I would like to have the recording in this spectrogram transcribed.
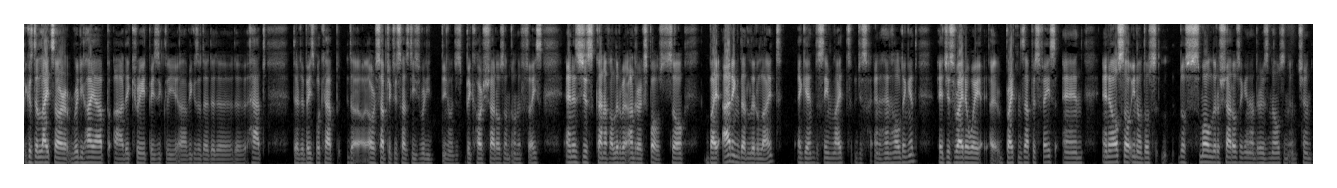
because the lights are really high up, uh, they create basically, uh, because of the, the, the, the hat, they're the baseball cap. The, our subject just has these really, you know, just big harsh shadows on, on the face, and it's just kind of a little bit underexposed. So by adding that little light, again the same light, just and hand holding it, it just right away uh, brightens up his face, and and also you know those those small little shadows again under his nose and, and chin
